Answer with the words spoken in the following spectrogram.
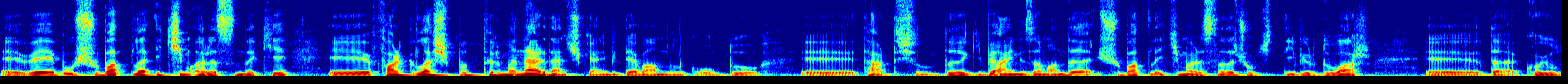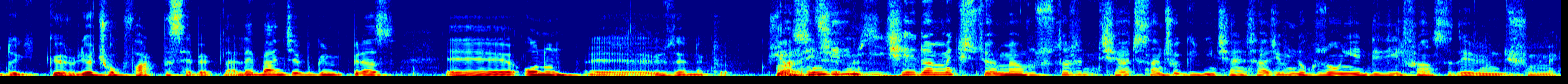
E, ve bu Şubat'la Ekim arasındaki e, farklılaştırma nereden çıkıyor? Yani bir devamlılık olduğu e, tartışıldığı gibi aynı zamanda Şubat'la Ekim arasında da çok ciddi bir duvar e, da koyulduğu görülüyor. Çok farklı sebeplerle. Bence bugün biraz e, onun e, üzerine ya senin dediğin şeye dönmek istiyorum ben. Rusların şey açısından çok ilginç. Yani sadece 1917'de değil Fransız devrimi düşünmek.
